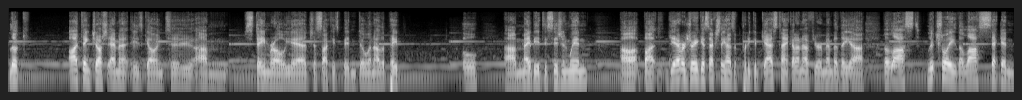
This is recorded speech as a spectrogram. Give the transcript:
look, I think Josh Emmett is going to um, steamroll, yeah, just like he's been doing other people. Um, maybe a decision win. Uh, but yeah, Rodriguez actually has a pretty good gas tank. I don't know if you remember the uh, the last, literally the last second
